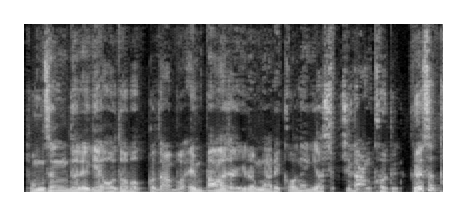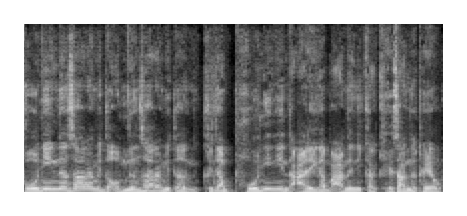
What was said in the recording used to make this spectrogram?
동생들에게 얻어먹거나 뭐 엠빵하자 이런 말을 꺼내기가 쉽지가 않거든. 그래서 돈이 있는 사람이든 없는 사람이든 그냥 본인이 나이가 많으니까 계산을 해요.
